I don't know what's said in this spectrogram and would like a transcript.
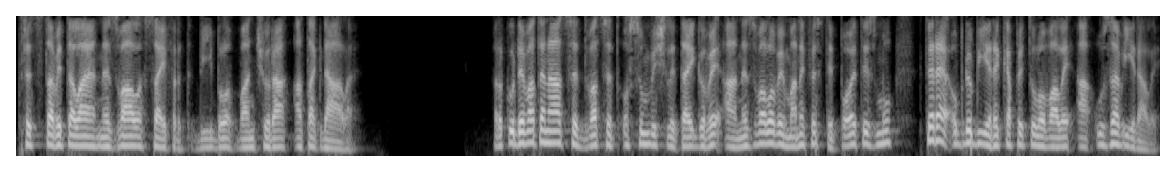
Představitelé Nezval, Seifert, Bíbl, Vančura a tak dále. Roku 1928 vyšly Tajgovi a Nezvalovi manifesty poetismu, které období rekapitulovali a uzavírali.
